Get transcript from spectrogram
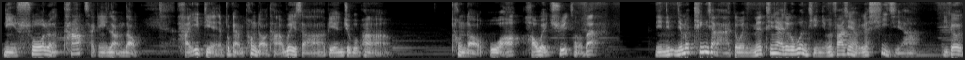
你说了他才给你让道，还一点不敢碰到他，为啥别人就不怕碰到我？好委屈，怎么办？你你你们听下来，各位，你们听下来这个问题，你会发现有一个细节啊，一个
